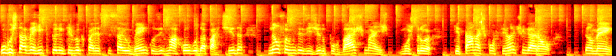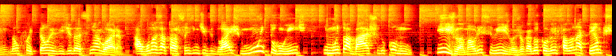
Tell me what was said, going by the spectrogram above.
O Gustavo Henrique, pelo incrível que pareça, saiu bem, inclusive marcou o gol da partida. Não foi muito exigido por baixo, mas mostrou que está mais confiante. O Ilharão também não foi tão exigido assim agora. Algumas atuações individuais muito ruins e muito abaixo do comum. Isla, Maurício Isla, jogador que eu venho falando há tempos,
